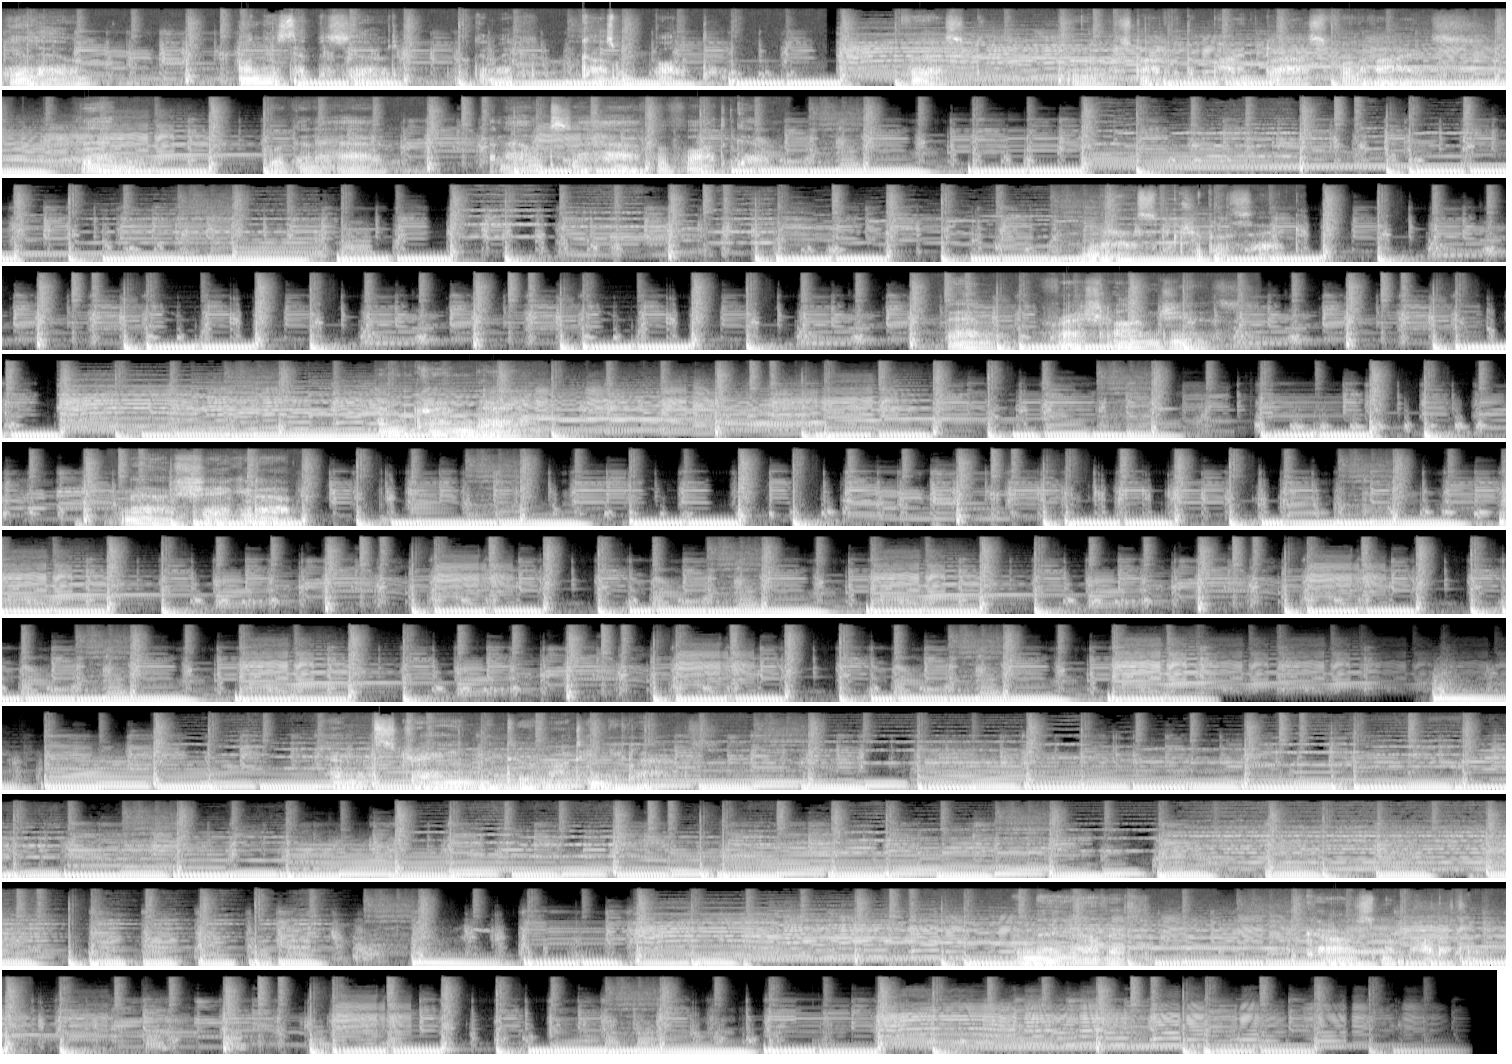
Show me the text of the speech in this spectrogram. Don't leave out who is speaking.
Speaker 1: Hello. On this episode, we're going to make cosmopolitan. First, we will start with a pint glass full of ice. Then, we're going to add an ounce and a half of vodka. Now some triple sec. Then fresh lime juice. And cranberry. Now shake it up. And strain into a martini glass. And there you have it, a cosmopolitan.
